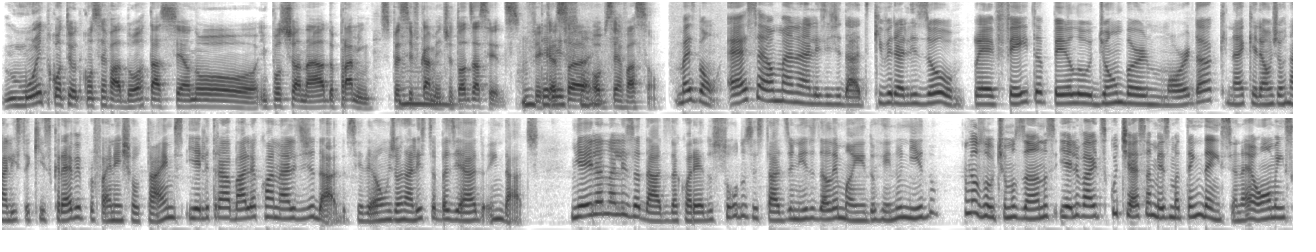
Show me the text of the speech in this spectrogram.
muito conteúdo conservador está sendo impulsionado para mim, especificamente, hum, em todas as redes. Fica essa observação. Mas bom, essa é uma análise de dados que viralizou, é feita pelo John Byrne Murdoch, né, que ele é um jornalista que escreve para o Financial Times e ele trabalha com análise de dados. Ele é um jornalista baseado em dados. E ele analisa dados da Coreia do Sul, dos Estados Unidos, da Alemanha e do Reino Unido nos últimos anos e ele vai discutir essa mesma tendência, né? Homens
